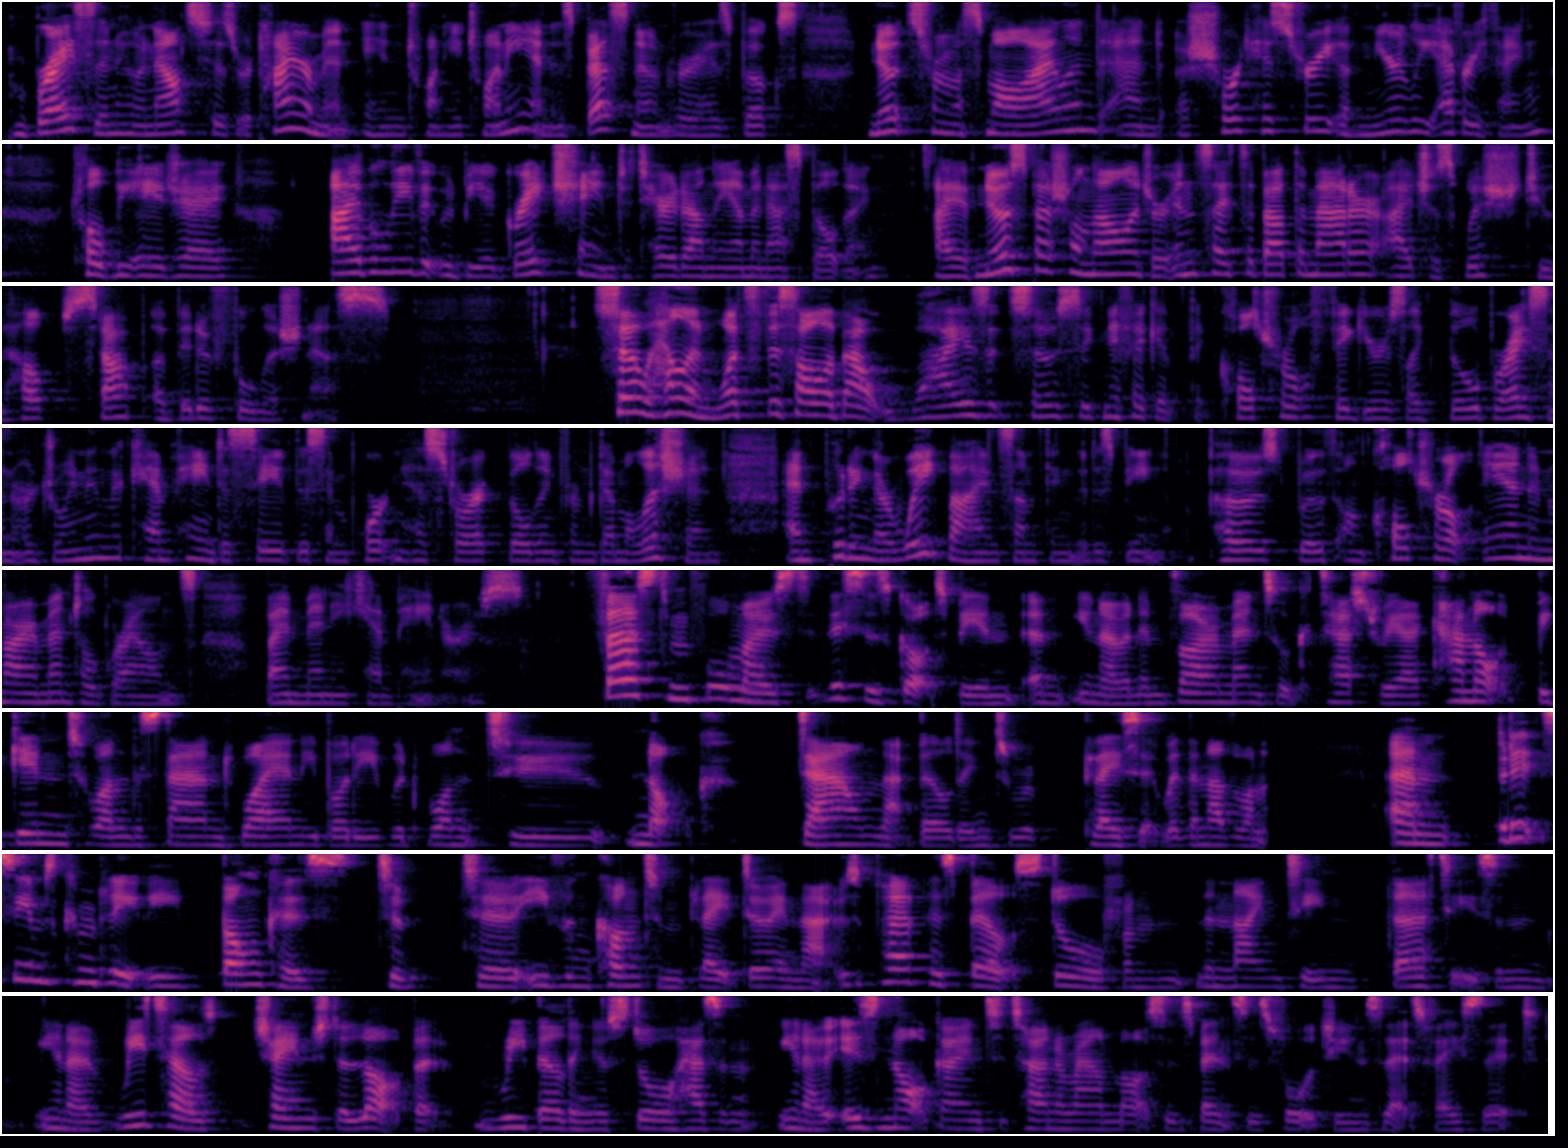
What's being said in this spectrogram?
Bryson, who announced his retirement in 2020 and is best known for his books Notes from a Small Island and A Short History of Nearly Everything, told the AJ, I believe it would be a great shame to tear down the M&S building. I have no special knowledge or insights about the matter. I just wish to help stop a bit of foolishness. So, Helen, what's this all about? Why is it so significant that cultural figures like Bill Bryson are joining the campaign to save this important historic building from demolition and putting their weight behind something that is being opposed both on cultural and environmental grounds by many campaigners? First and foremost, this has got to be an, an, you know an environmental catastrophe. I cannot begin to understand why anybody would want to knock down that building to replace it with another one. Um, but it seems completely bonkers to to even contemplate doing that. It was a purpose-built store from the 1930s, and you know, retail's changed a lot, but rebuilding your store hasn't. You know, is not going to turn around Marks and Spencer's fortunes. Let's face it.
